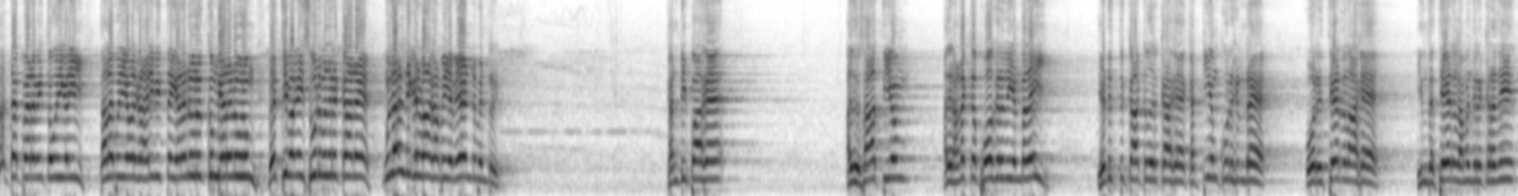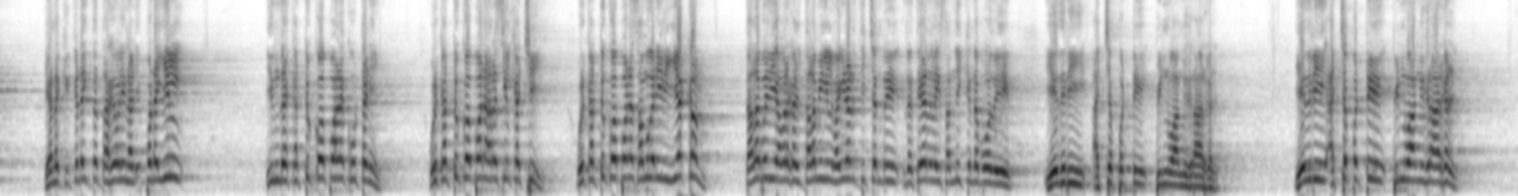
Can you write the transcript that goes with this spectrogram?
சட்டப்பேரவை தொகுதிகளில் தளபதி அவர்கள் அறிவித்த இருநூறுக்கும் இருநூறும் வெற்றி வகை சூடுவதற்கான முதல் நிகழ்வாக அமைய வேண்டும் என்று. கண்டிப்பாக அது சாத்தியம் அது நடக்க போகிறது என்பதை எடுத்து காட்டுவதற்காக கட்டியம் கூறுகின்ற ஒரு தேர்தலாக இந்த தேர்தல் அமைந்திருக்கிறது. எனக்கு கிடைத்த தகவலின் அடிப்படையில் இந்த கட்டுக்கோப்பான கூட்டணி ஒரு கட்டுக்கோப்பான அரசியல் கட்சி ஒரு கட்டுக்கோப்பான சமூக நீதி இயக்கம் தளபதி அவர்கள் தலைமையில் வழிநடத்தி சென்று இந்த தேர்தலை சந்திக்கின்ற போது எதிரி அச்சப்பட்டு பின்வாங்குகிறார்கள். எதிரி அச்சப்பட்டு பின்வாங்குகிறார்கள்.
